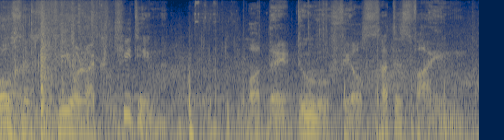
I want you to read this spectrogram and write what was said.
Explosives feel like cheating, but they do feel satisfying.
